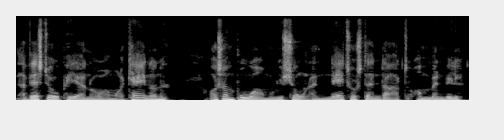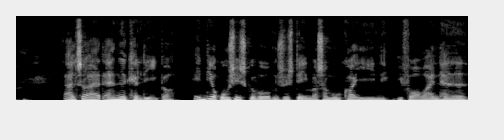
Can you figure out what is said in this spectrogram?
af vesteuropæerne og amerikanerne, og som bruger ammunition af NATO-standard, om man vil, altså af et andet kaliber end de russiske våbensystemer, som Ukraine i forvejen havde.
